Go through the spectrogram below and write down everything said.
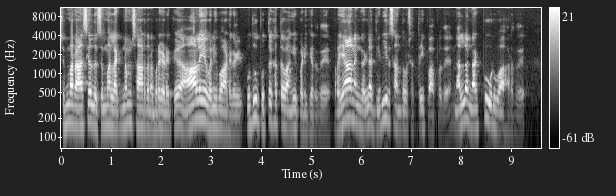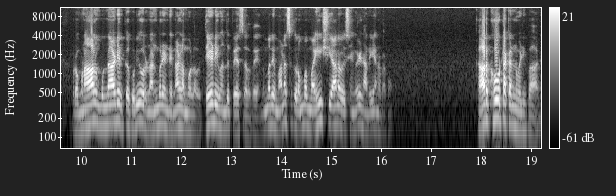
சிம்ம ராசி அல்லது சிம்ம லக்னம் சார்ந்த நபர்களுக்கு ஆலய வழிபாடுகள் புது புத்தகத்தை வாங்கி படிக்கிறது பிரயாணங்களில் திடீர் சந்தோஷத்தை பார்ப்பது நல்ல நட்பு உருவாகிறது ரொம்ப நாள் முன்னாடி இருக்கக்கூடிய ஒரு நண்பர் ரெண்டு நாள் நம்மளை தேடி வந்து பேசுறது. இந்த மாதிரி மனசுக்கு ரொம்ப மகிழ்ச்சியான விஷயங்கள் நிறைய நடக்கும். கார்கோட்டகன் வழிபாடு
